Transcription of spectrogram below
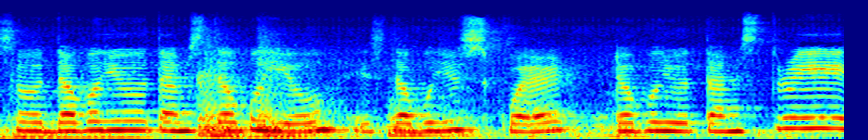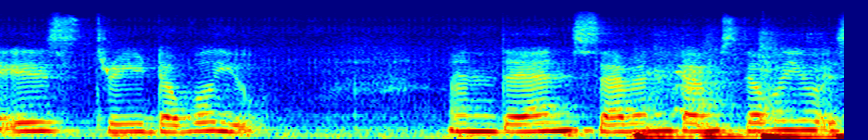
So w times w is w squared. w times 3 is 3w and then 7 times w is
